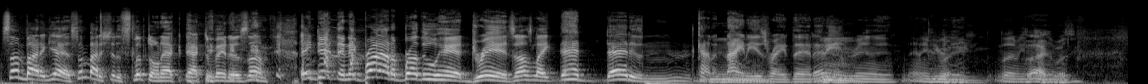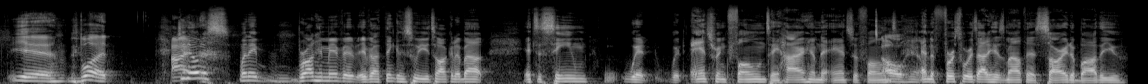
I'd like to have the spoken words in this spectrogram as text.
Somebody, yeah, somebody should have slipped on act- activator or something. they did, and they brought out a brother who had dreads. And I was like, that that is kind of mm. nineties right there. That ain't mm. really, that ain't really. I mean, Black, was yeah, but Do you notice when they brought him in? If, if I think this is who you're talking about, it's a scene with with answering phones. They hire him to answer phones, Oh, him. and the first words out of his mouth is "Sorry to bother you."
